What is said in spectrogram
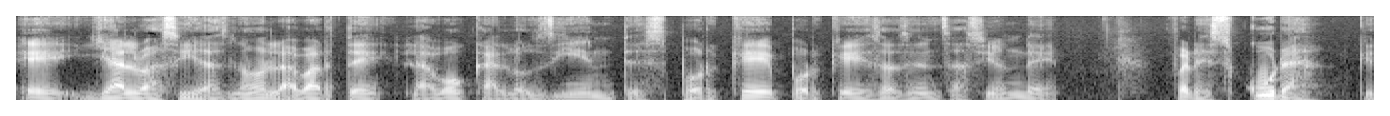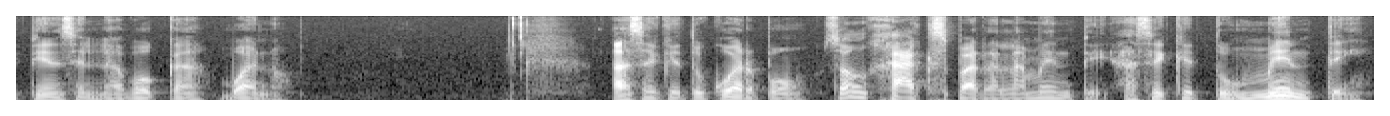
eh, ya lo hacías, ¿no? Lavarte la boca, los dientes. ¿Por qué? Porque esa sensación de frescura que tienes en la boca, bueno, hace que tu cuerpo, son hacks para la mente, hace que tu mente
